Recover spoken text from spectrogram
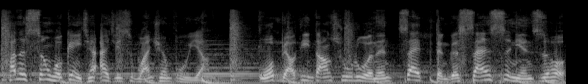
他的生活跟以前爱情是完全不一样的。我表弟当初如果能再等个三四年之后，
